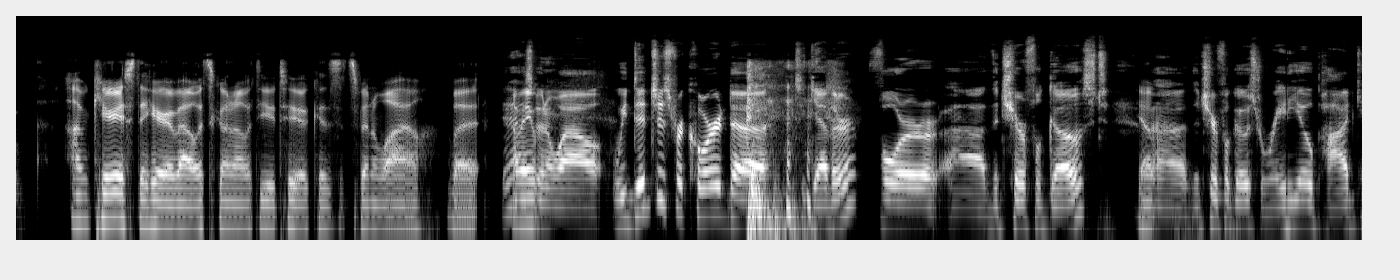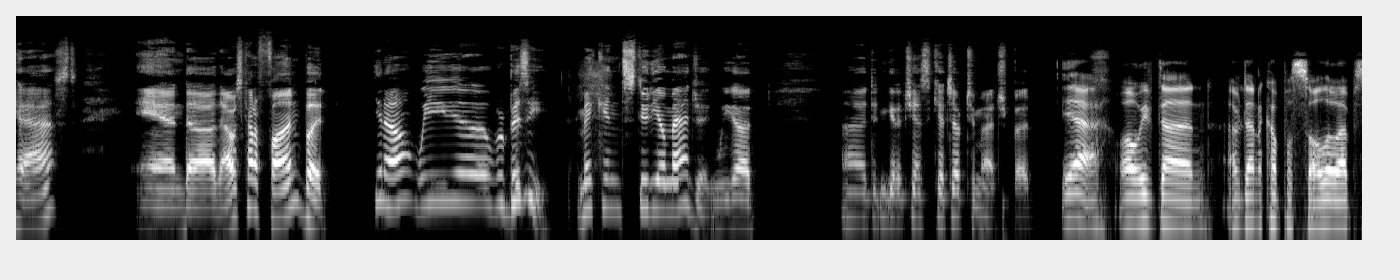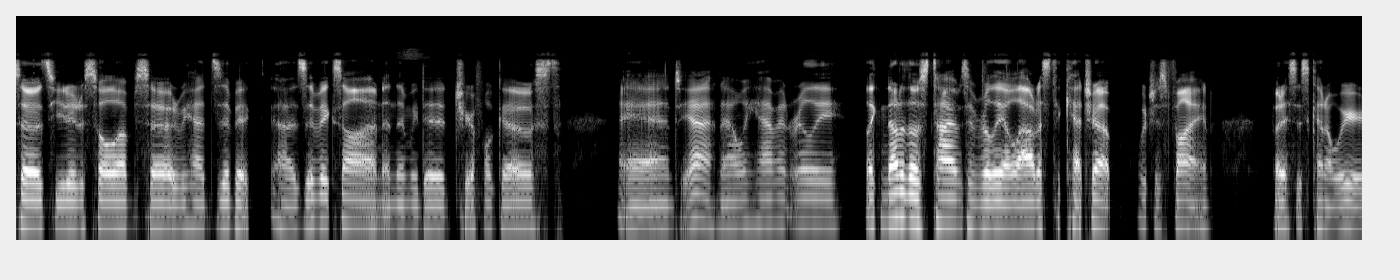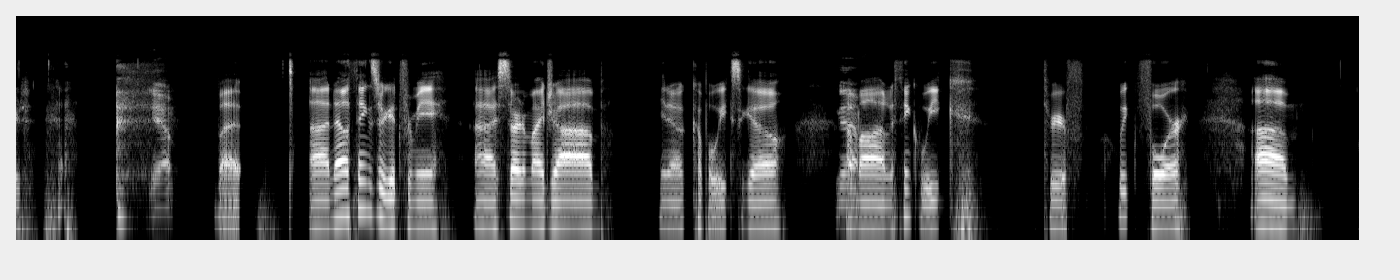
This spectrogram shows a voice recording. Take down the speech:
I'm curious to hear about what's going on with you too, because it's been a while. But yeah I it's mean- been a while. We did just record uh, together for uh, the Cheerful Ghost. yep, uh, the Cheerful Ghost Radio podcast, and uh, that was kind of fun. But you know, we uh, were busy making studio magic. We got uh, didn't get a chance to catch up too much, but yeah. Well, we've done. I've done a couple solo episodes. You did a solo episode. We had Zivik uh, Zivix on, and then we did Cheerful Ghost. And yeah, now we haven't really like none of those times have really allowed us to catch up, which is fine. But it's just kind of weird. yeah, But uh, no, things are good for me. Uh, I started my job, you know, a couple weeks ago. yeah, I'm on, I think, week three or f- week four. Um,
